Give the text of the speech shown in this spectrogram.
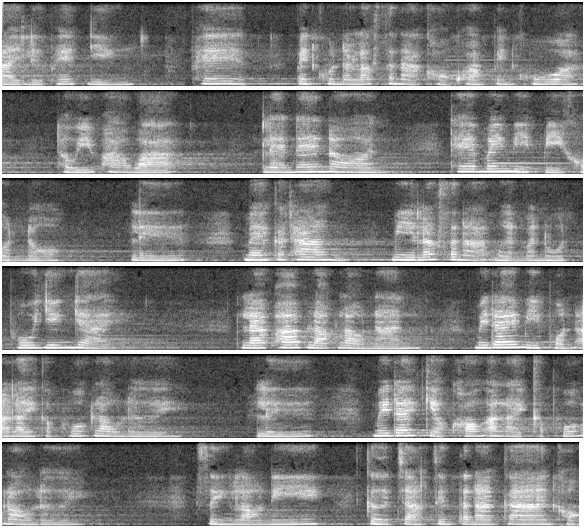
ายหรือเพศหญิง เพศเป็นคุณลักษณะของความเป็นขั้วทวิภาวะ และแน่นอน เทพไม่มีปีกขนนก หรือแม้กระทั่งมีลักษณะเหมือนมนุษย์ผู้ยิ่งใหญ่ และภาพลักษณ์เหล่านั้นไม่ได้มีผลอะไรกับพวกเราเลย หรือไม่ได้เกี่ยวข้องอะไรกับพวกเราเลย สิ่งเหล่านี้เกิดจากจินตนาการของ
